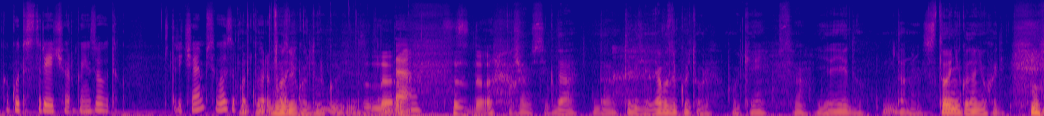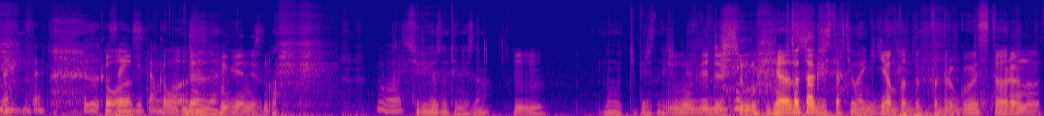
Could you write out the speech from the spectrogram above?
какую-то встречу организовывают, так, встречаемся возле культуры. Возле кофе». культуры. Да, Да. здорово. Причем всегда, да. Ты где? Я возле культуры. Окей, все, я еду. Да. Стой, никуда не уходи. Класс, Зайди там. класс. Я не знал. Вот. Серьезно, ты не знал? Ну вот теперь знаешь. Ну, видишь, я Кто с- также ставьте лайки. Я по, по другую сторону.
